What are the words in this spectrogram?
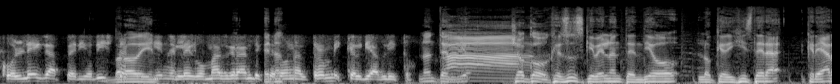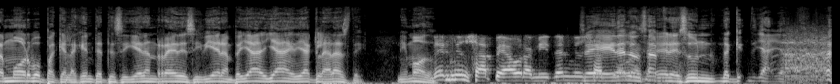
colega periodista Brody. que tiene el ego más grande que Eh, no- Donald Trump y que el diablito. No entendió. Ah. Choco, Jesús Esquivel no entendió. Lo que dijiste era crear morbo para que la gente te siguiera en redes y vieran. Pero ya, ya, ya aclaraste. Ni modo. Denme un zape ahora a mí, denme un zape. ahora. Eres un... Ya, ya.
